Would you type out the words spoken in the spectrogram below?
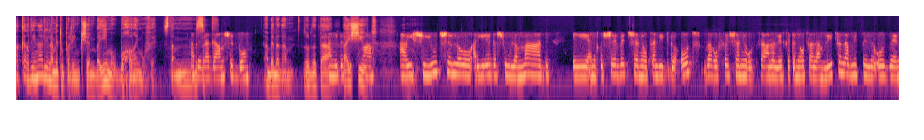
הקרדינלי למטופלים כשהם באים או בוחרים רופא? סתם הבן מסק- אדם שבו. הבן אדם, זאת אומרת. האישיות. האישיות שלו, הידע שהוא למד. אה, אני חושבת שאני רוצה להתגאות ברופא שאני רוצה ללכת, אני רוצה להמליץ עליו מפה לאוזן.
